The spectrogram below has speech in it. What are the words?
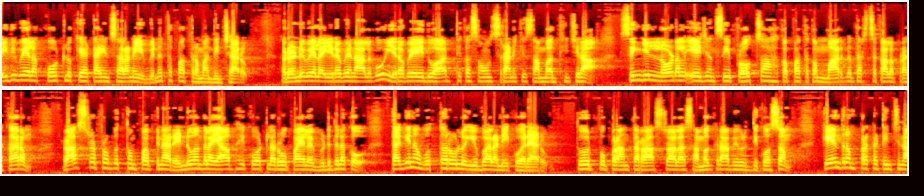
ఐదు వేల కోట్లు కేటాయించాలని వినతపత్రం అందించారు. రెండు వేల ఇరవై నాలుగు ఇరవై ఐదు ఆర్థిక సంవత్సరానికి సంబంధించిన సింగిల్ నోడల్ ఏజెన్సీ ప్రోత్సాహక పథకం మార్గదర్శకాల ప్రకారం రాష్ట్ర ప్రభుత్వం పంపిన రెండు వందల యాభై కోట్ల రూపాయల విడుదలకు తగిన ఉత్తర్వులు ఇవ్వాలని కోరారు తూర్పు ప్రాంత రాష్ట్రాల సమగ్రాభివృద్ధి కోసం కేంద్రం ప్రకటించిన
